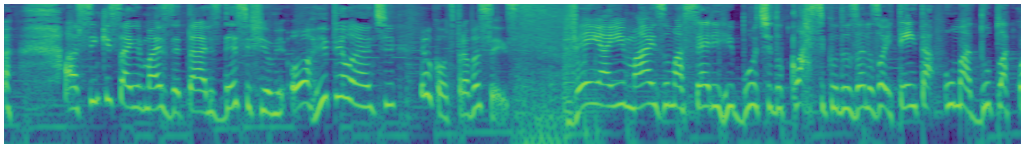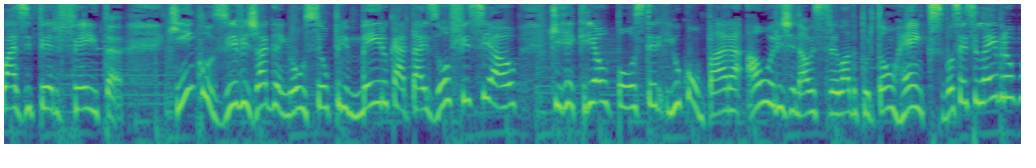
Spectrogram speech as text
assim que sair mais detalhes desse filme horripilante, eu conto pra vocês. Vem aí mais uma série reboot do clássico dos anos 80, uma dupla quase perfeita, que inclusive já ganhou o seu primeiro cartaz oficial, que recria o pôster e o compara ao original estrelado por Tom Hanks. Vocês se lembram?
